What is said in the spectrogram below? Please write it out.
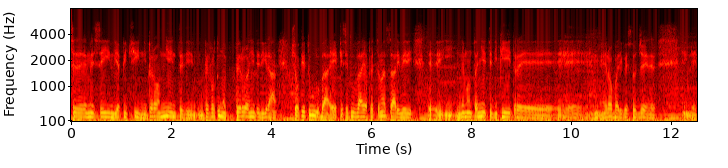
sede dell'MSI in via Piccini, però niente di, per fortuna per ora niente di grave. Ciò che turba è che se tu vai a Piazza Massari vedi eh, le montagnette di pietre e, e, roba di questo genere, e,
